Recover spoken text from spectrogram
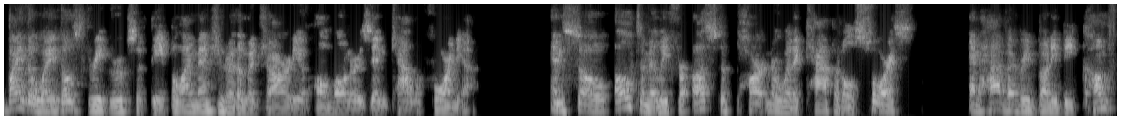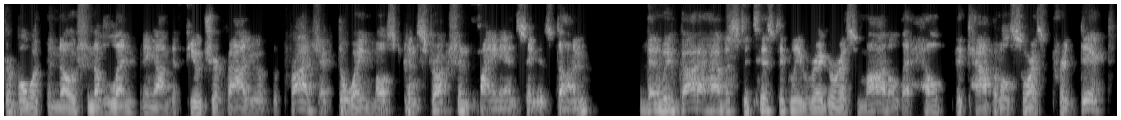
By the way, those three groups of people I mentioned are the majority of homeowners in California. And so ultimately, for us to partner with a capital source and have everybody be comfortable with the notion of lending on the future value of the project the way most construction financing is done, then we've got to have a statistically rigorous model to help the capital source predict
